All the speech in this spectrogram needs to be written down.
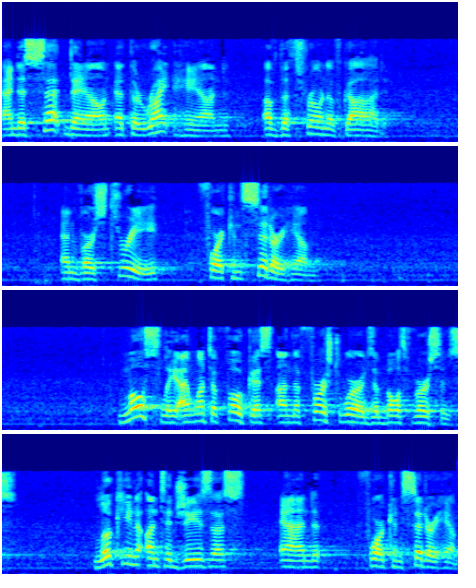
and is set down at the right hand of the throne of God. And verse 3 For consider him. Mostly, I want to focus on the first words of both verses looking unto Jesus and for consider him.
